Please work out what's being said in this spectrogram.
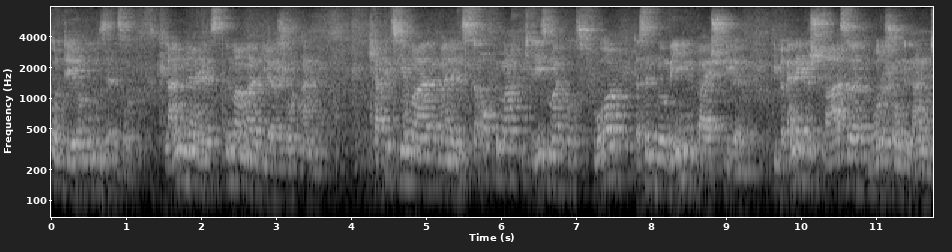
und deren Umsetzung. Das klang mir jetzt immer mal wieder schon an. Ich habe jetzt hier mal meine Liste aufgemacht. Ich lese mal kurz vor. Das sind nur wenige Beispiele. Die Brennecke Straße wurde schon genannt.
